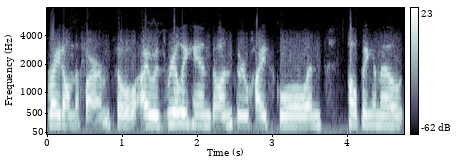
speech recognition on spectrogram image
right on the farm. So I was really hands on through high school and helping him out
